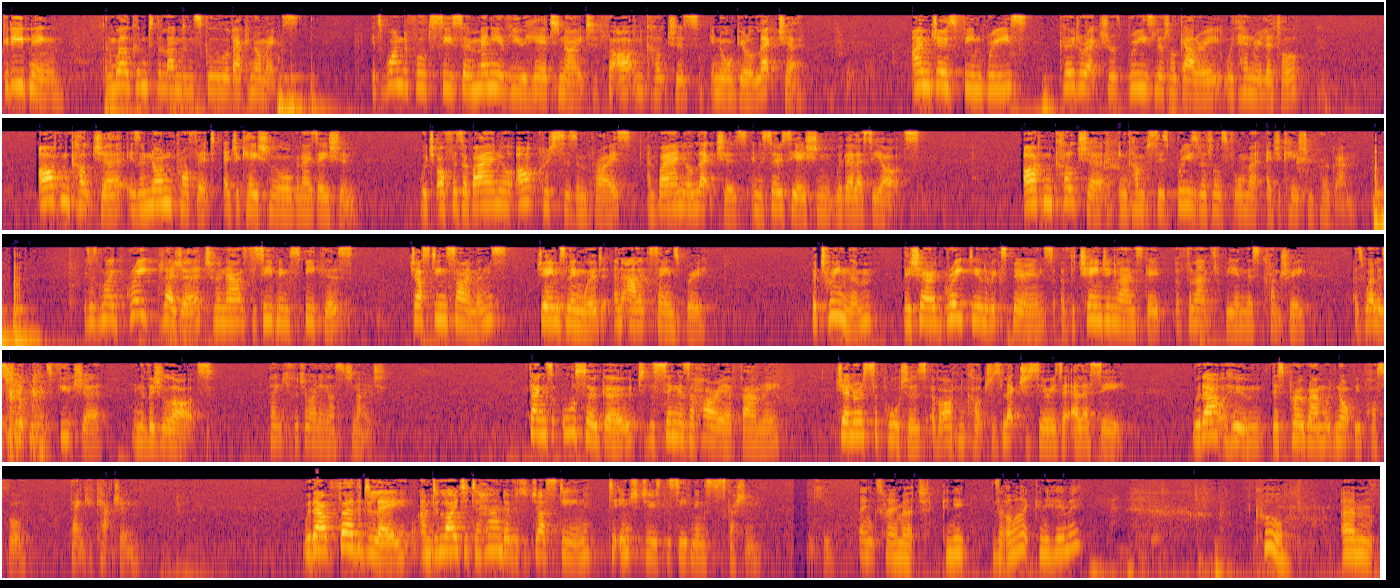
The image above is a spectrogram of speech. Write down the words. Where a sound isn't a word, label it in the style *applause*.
Good evening, and welcome to the London School of Economics. It's wonderful to see so many of you here tonight for Art and Culture's inaugural lecture. I'm Josephine Breeze, co director of Breeze Little Gallery with Henry Little. Art and Culture is a non profit educational organisation which offers a biannual art criticism prize and biannual lectures in association with LSE Arts. Art and Culture encompasses Breeze Little's former education programme. It is my great pleasure to announce this evening's speakers, Justine Simons, James Lingwood, and Alex Sainsbury. Between them, they share a great deal of experience of the changing landscape of philanthropy in this country, as well as shaping its future in the visual arts. Thank you for joining us tonight. Thanks also go to the Singer Zaharia family, generous supporters of Art and Culture's lecture series at LSE, without whom this programme would not be possible. Thank you, Katrin. Without further delay, I'm delighted to hand over to Justine to introduce this evening's discussion. Thank you. Thanks very much. Can you, is that all right? Can you hear me? Cool. Um,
